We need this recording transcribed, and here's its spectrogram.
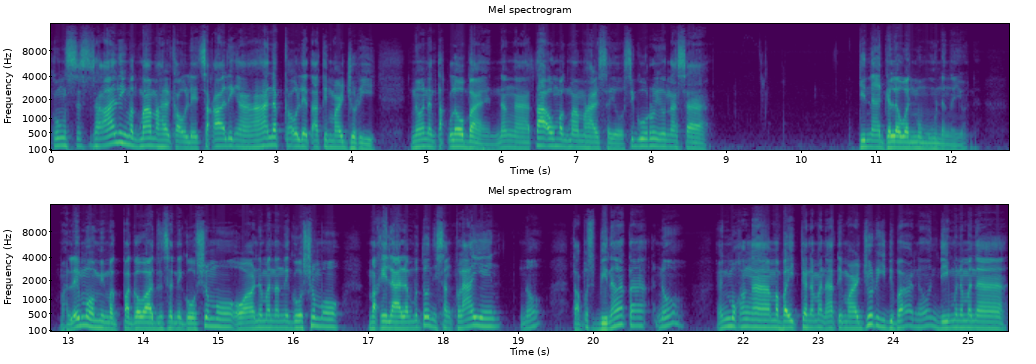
kung sakaling magmamahal ka ulit, sakaling uh, hahanap ka ulit Ate Marjorie no ng Tacloban ng uh, taong magmamahal sa iyo, siguro yung nasa ginagalawan mo muna ngayon. Malay mo, may magpagawa dun sa negosyo mo o ano man ang negosyo mo, makilala mo doon isang client, no? Tapos binata, no? And mukhang uh, mabait ka naman Ate Marjorie, 'di ba? No? Hindi mo naman na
